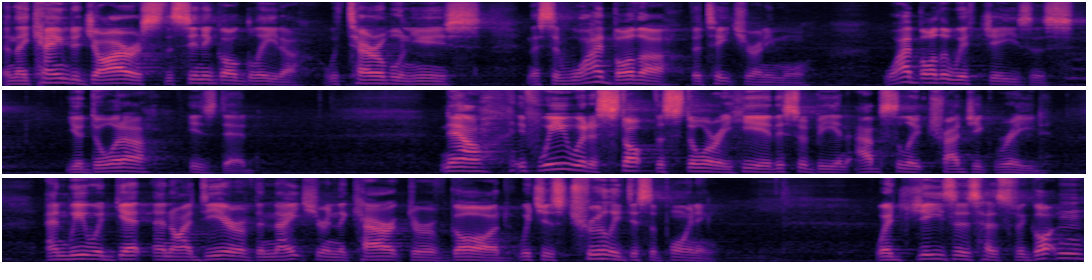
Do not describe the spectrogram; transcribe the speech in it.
And they came to Jairus, the synagogue leader, with terrible news. And they said, Why bother the teacher anymore? Why bother with Jesus? Your daughter is dead. Now, if we were to stop the story here, this would be an absolute tragic read. And we would get an idea of the nature and the character of God, which is truly disappointing where Jesus has forgotten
